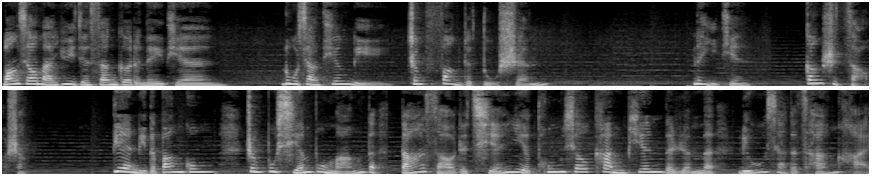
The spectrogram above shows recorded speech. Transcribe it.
王小满遇见三哥的那天，录像厅里正放着《赌神》。那一天，刚是早上，店里的帮工正不闲不忙地打扫着前夜通宵看片的人们留下的残骸。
